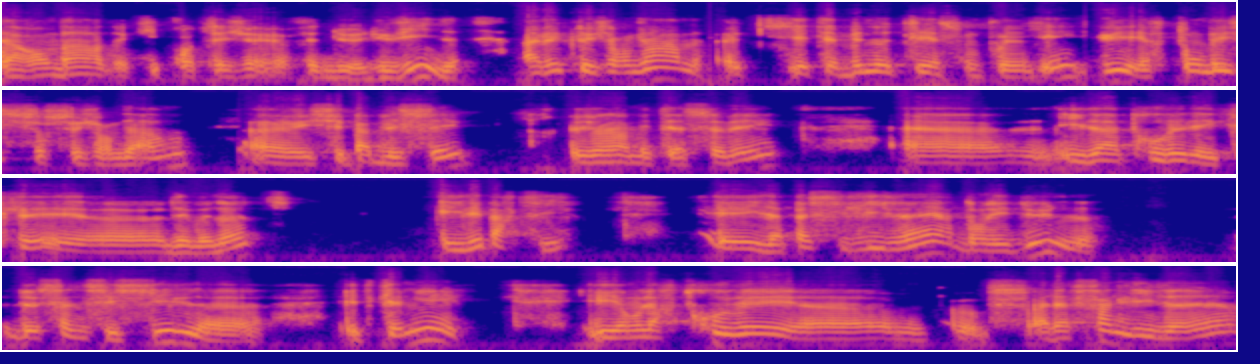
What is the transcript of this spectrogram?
la rambarde qui protégeait en fait du, du, vide avec le gendarme qui était menotté à son poignet. Lui il est retombé sur ce gendarme. il s'est pas blessé le gendarme était assommé. Euh, il a trouvé les clés euh, des menottes et il est parti. Et il a passé l'hiver dans les dunes de Sainte-Cécile euh, et de Camier. Et on l'a retrouvé euh, à la fin de l'hiver.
